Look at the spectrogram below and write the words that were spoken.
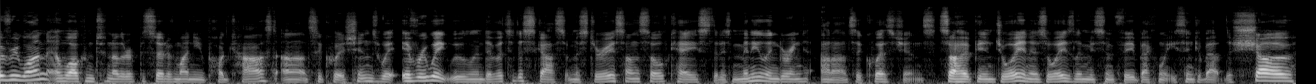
everyone, and welcome to another episode of my new podcast, Unanswered Questions, where every week we will endeavour to discuss a mysterious unsolved case that has many lingering unanswered questions. So I hope you enjoy, and as always, leave me some feedback on what you think about the show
